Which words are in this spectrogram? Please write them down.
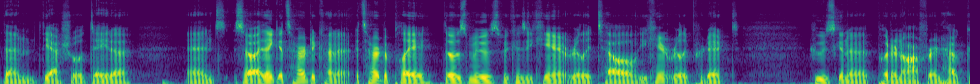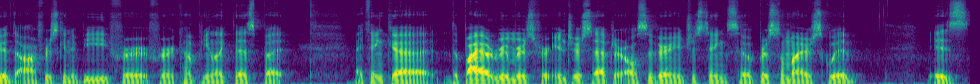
than the actual data. And so I think it's hard to kind of it's hard to play those moves because you can't really tell, you can't really predict who's going to put an offer and how good the offer is going to be for for a company like this, but I think uh, the buyout rumors for Intercept are also very interesting. So Bristol Myers Squibb is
